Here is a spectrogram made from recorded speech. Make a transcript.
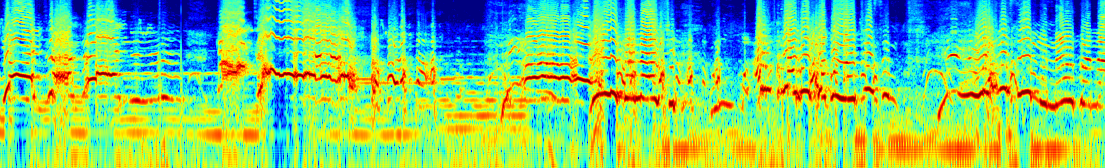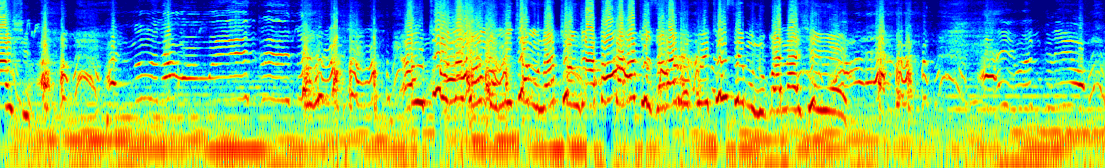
Get down! Get down! Banashi wewe. Aiwa Clio.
